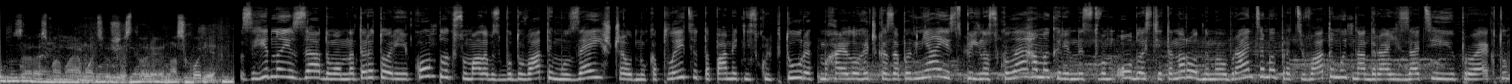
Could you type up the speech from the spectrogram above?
е, зараз ми маємо цю ж історію на сході. Згідно із задумом, на території комплексу мали б збудувати музей, ще одну каплицю та пам'ятні скульптури. Михайло Гичка запевняє, спільно з колегами, керівництвом області та народними обранцями працюватимуть над реалізацією проекту.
